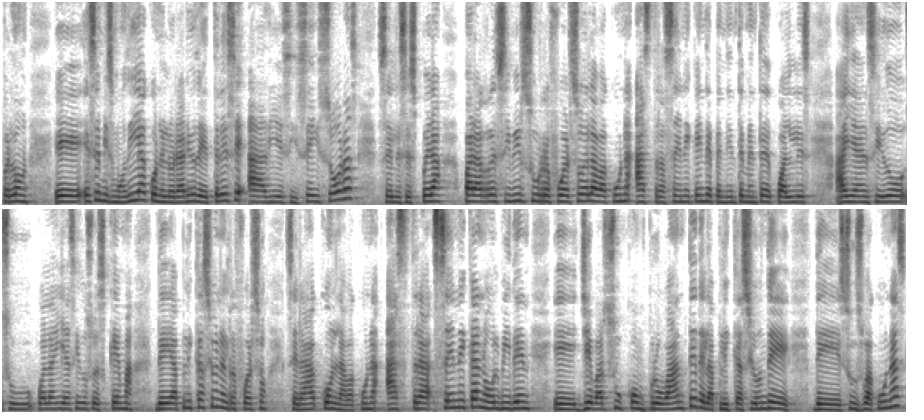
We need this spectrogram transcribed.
perdón, eh, ese mismo día con el horario de 13 a 16 horas. Se les espera para recibir su refuerzo de la vacuna AstraZeneca independientemente de cuáles hayan sido su, cuál haya sido su esquema de aplicación. El refuerzo será con la vacuna AstraZeneca. No olviden eh, llevar su comprobante de la aplicación de, sus vacunas,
